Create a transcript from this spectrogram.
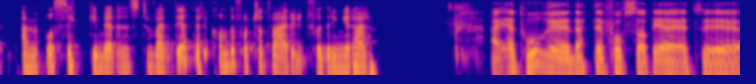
er med på å svekke medienes troverdighet, eller kan det fortsatt være utfordringer her? Jeg tror eh, dette fortsatt er et, eh,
